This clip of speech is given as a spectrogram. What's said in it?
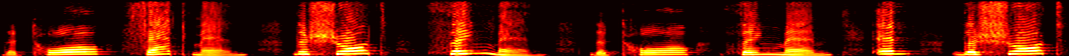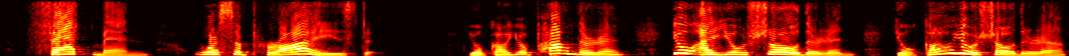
The tall, fat man, the short, thin man, the tall, thin man, and the short, fat man were surprised. 又高又胖的人，又矮又瘦的人，又高又瘦的人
